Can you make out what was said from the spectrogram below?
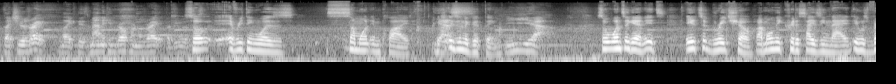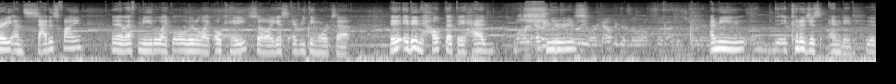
It's like she was right. Like his mannequin girlfriend was right, but he was So everything was somewhat implied, which Yes. isn't a good thing. yeah. So once again, it's it's a great show. I'm only criticizing that it was very unsatisfying, and it left me like a little like okay. So I guess everything works out. It, it didn't help that they had Well, shooters. didn't really work out because the world still got destroyed. I mean, it could have just ended. The,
